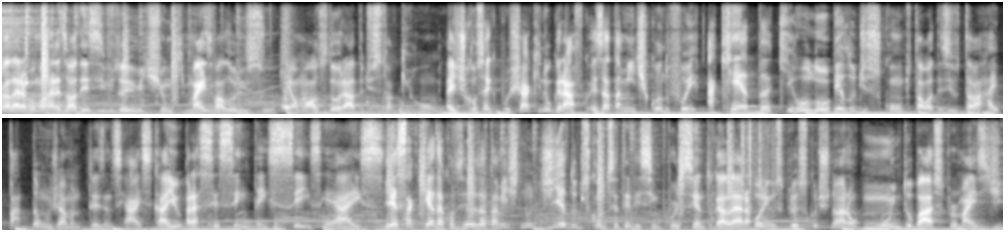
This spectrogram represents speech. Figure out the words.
Só, galera, vamos analisar o adesivo de 2021 que mais valorizou, que é o mouse dourado de Stockholm. A gente consegue puxar aqui no gráfico exatamente quando foi a queda que rolou pelo desconto, tá? O adesivo tava hypadão já, mano, 300 reais, caiu para 66 reais. E essa queda aconteceu exatamente no dia do desconto 75%, galera. Porém, os preços continuaram muito baixos por mais de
